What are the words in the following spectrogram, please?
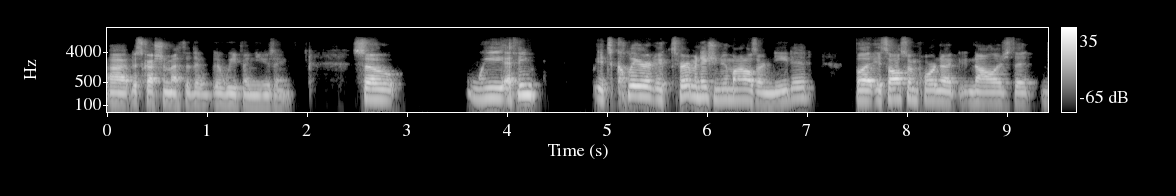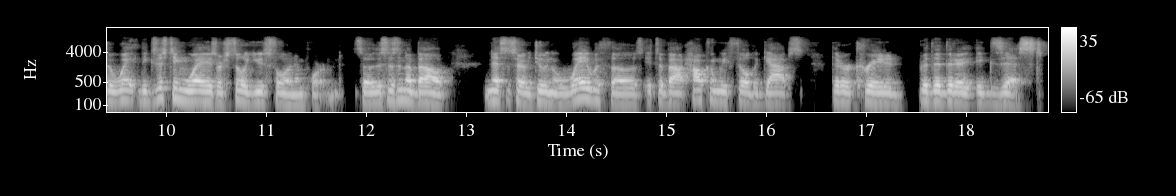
uh, discussion method that, that we've been using. So we, I think it's clear experimentation new models are needed, but it's also important to acknowledge that the way the existing ways are still useful and important. So this isn't about necessarily doing away with those. It's about how can we fill the gaps that are created or that, that exist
